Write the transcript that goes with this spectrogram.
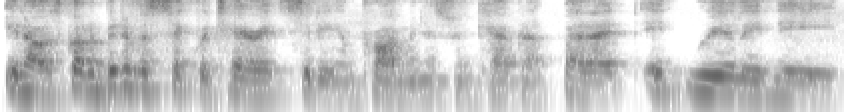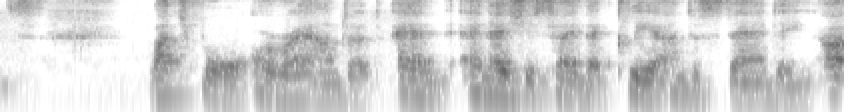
You know, it's got a bit of a secretariat sitting in prime minister and cabinet, but it, it really needs much more around it. And and as you say, that clear understanding. Uh,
